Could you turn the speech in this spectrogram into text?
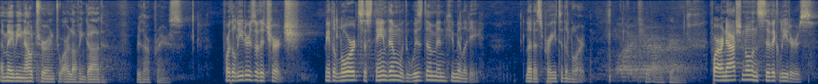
And may we now turn to our loving God with our prayers. For the leaders of the church, may the Lord sustain them with wisdom and humility. Let us pray to the Lord. For our national and civic leaders,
